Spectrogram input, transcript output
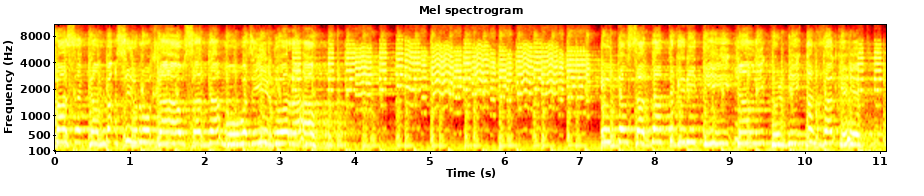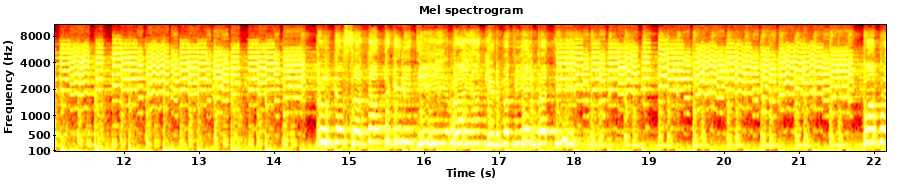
باسەکەم بەعسی ڕوخا و سەدام و دە سەدام تگریتی ژاڵی کوردی ئەنفەل کرد دە سەدام تگریتی ڕایان کرد بە پێی بەتی وا بۆ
